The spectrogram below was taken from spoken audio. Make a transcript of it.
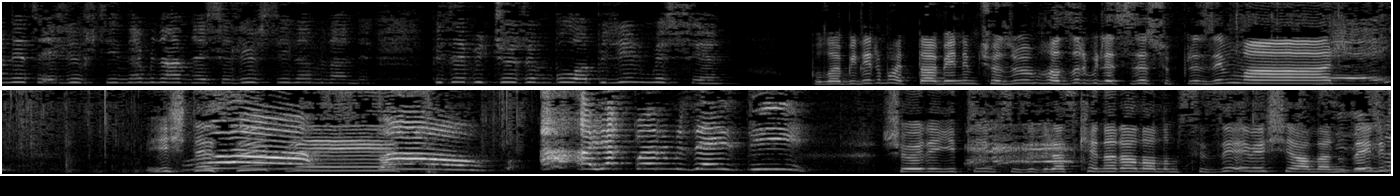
annesi, Elif Sinem'in annesi, Elif Sinem'in annesi. Bize bir çözüm bulabilir misin? Bulabilirim hatta benim çözümüm hazır bile size sürprizim var. Ne? İşte sürpriz. Wow! Şöyle yiteyim sizi biraz kenara alalım sizi ev eşyalarınızı Sizi Elif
